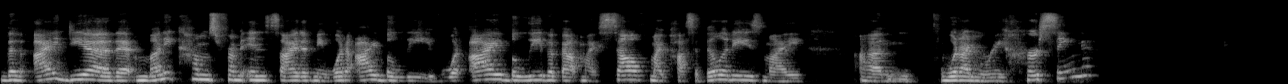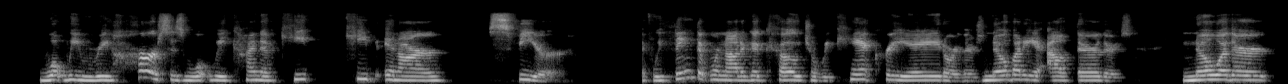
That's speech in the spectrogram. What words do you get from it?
the idea that money comes from inside of me, what I believe, what I believe about myself, my possibilities, my um, what I'm rehearsing. What we rehearse is what we kind of keep keep in our sphere. If we think that we're not a good coach or we can't create or there's nobody out there, there's no other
